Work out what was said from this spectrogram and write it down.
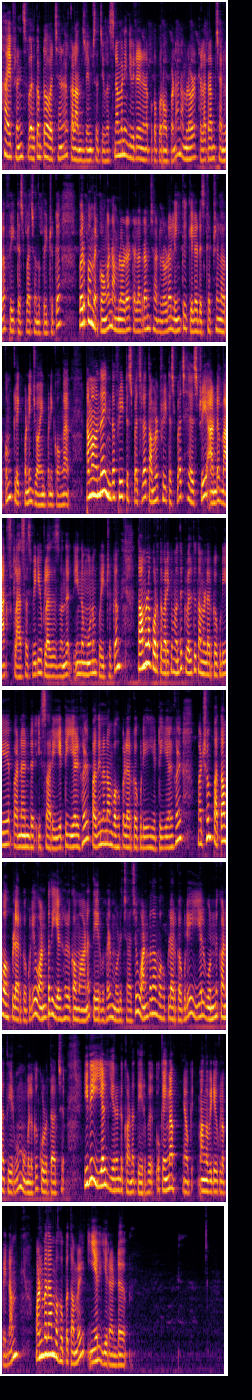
Hi friends welcome to our channel Kalam dreams achievers நம்ம இந்த வீடியோவில் என்ன பார்க்க போகிறோம் அப்படின்னா நம்மளோட டெலகிராம் சேனலில் ஃப்ரீ டெஸ்ட் பேட்ச் வந்து போயிட்டுருக்கு. விருப்பம் இருக்கவங்க நம்மளோட டெலகிராம் சேனலோட லிங்க் கீழே டிஸ்கிரிப்ஷனில் இருக்கும். கிளிக் பண்ணி ஜாயின் பண்ணிக்கோங்க. நம்ம வந்து இந்த ஃப்ரீ டெஸ்ட் பேட்சில் Tamil free test batch history and maths classes video classes வந்து இந்த மூணும் போயிட்டுருக்கு. தமிழை பொறுத்த வரைக்கும் வந்து டுவெல்த்து தமிழில் இருக்கக்கூடிய பன்னெண்டு சாரி எட்டு ஏழ்கள் பதினொன்றாம் வகுப்பில் இருக்கக்கூடிய எட்டு ஏழ்கள் மற்றும் பத்தாம் வகுப்பில் இருக்கக்கூடிய ஒன்பது ஏழ்களுக்குமான தேர்வுகள் முடிச்சாச்சு. ஒன்பதாம் வகுப்பில் இருக்கக்கூடிய இயல் ஒன்றுக்கான தேர்வும் உங்களுக்கு கொடுத்தாச்சு. இது இயல் இரண்டுக்கான தேர்வு. ஓகேங்களா ஓகே வாங்க வீடியோக்குள்ளே போயிடலாம். ஒன்பதாம் வகுப்பு தமிழ் இயல் இரண்டு.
